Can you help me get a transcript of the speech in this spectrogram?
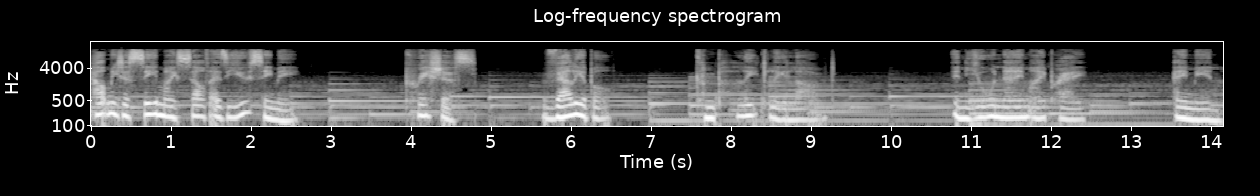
Help me to see myself as you see me precious, valuable, completely loved. In your name I pray. Amen.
